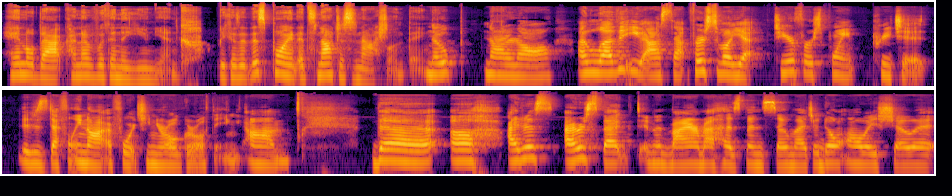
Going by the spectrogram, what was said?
handled that kind of within a union. Because at this point it's not just an Ashlyn thing. Nope, not at all. I love that you asked that. First of all, yeah, to your first point, preach it it is definitely not a 14 year old girl thing. Um, the uh, I just I respect and admire my husband so much. I don't always show it,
